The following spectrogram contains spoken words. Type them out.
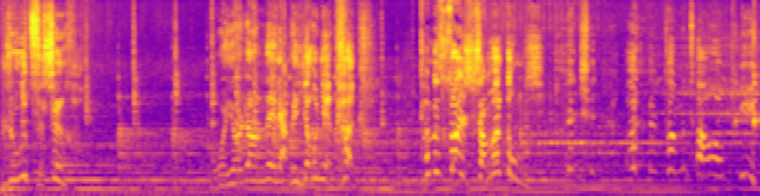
如此甚好。我要让那两个妖孽看看，他们算什么东西！他们打我屁股。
